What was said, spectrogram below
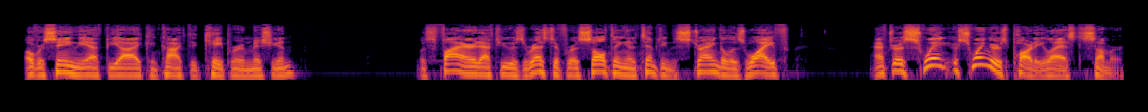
overseeing the FBI concocted caper in Michigan, was fired after he was arrested for assaulting and attempting to strangle his wife after a swing, swingers party last summer.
